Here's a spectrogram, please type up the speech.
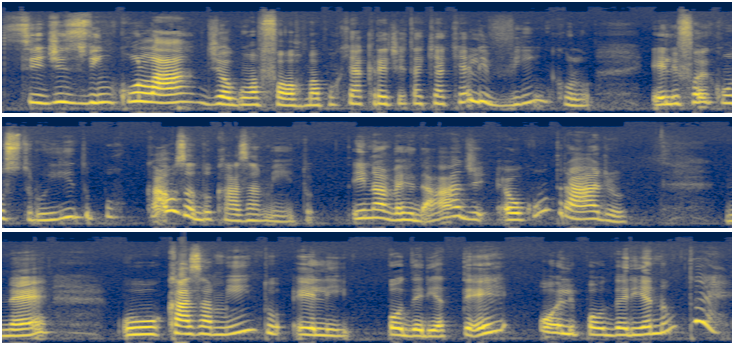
se desvincular de alguma forma, porque acredita que aquele vínculo ele foi construído por causa do casamento. E na verdade é o contrário, né? O casamento ele poderia ter ou ele poderia não ter.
